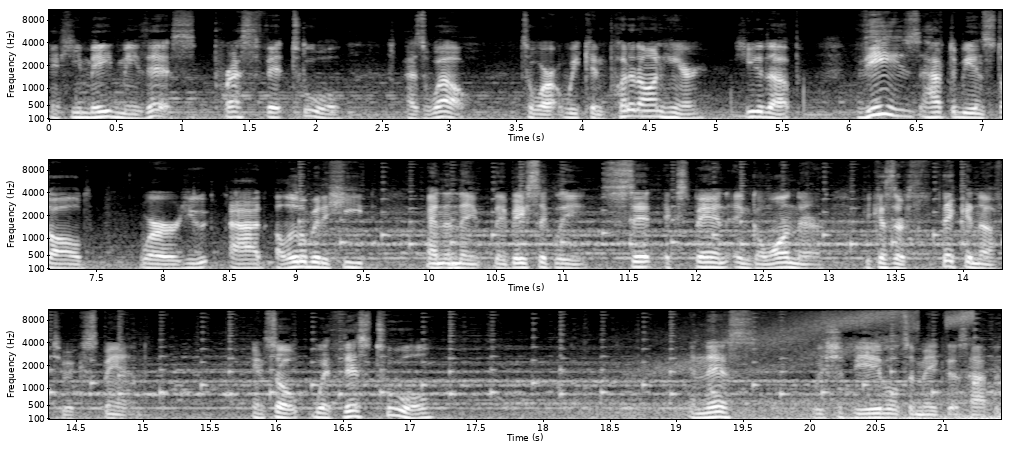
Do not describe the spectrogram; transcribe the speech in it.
And he made me this press fit tool as well to where we can put it on here, heat it up. These have to be installed where you add a little bit of heat and then they, they basically sit, expand, and go on there because they're thick enough to expand. And so with this tool and this, we should be able to make this happen.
